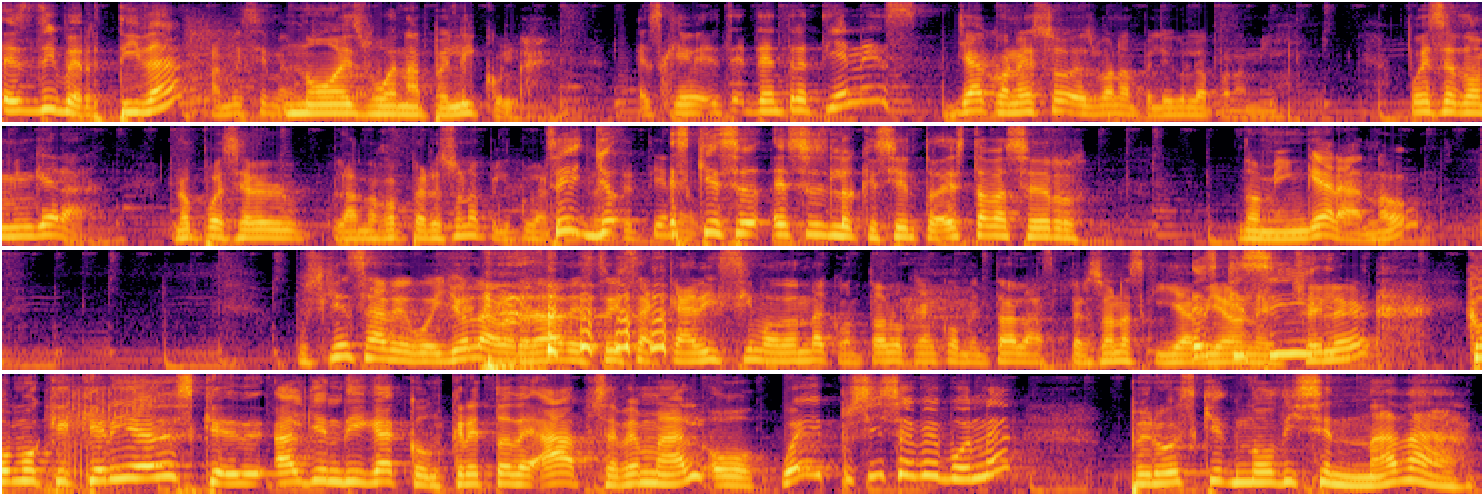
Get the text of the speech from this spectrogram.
es divertida, A mí sí me no es buena película. Es que te, te entretienes, ya con eso es buena película para mí. Puede ser dominguera, no puede ser la mejor, pero es una película Sí, que yo, entretiene, es que eso, eso es lo que siento. Esta va a ser dominguera, ¿no? Pues quién sabe, güey. Yo la verdad estoy sacadísimo de onda con todo lo que han comentado las personas que ya Es vieron que el trailer. como que querías que alguien diga concreto de, ah, se ve mal, o, güey, pues sí se ve buena, pero es que no dicen nada.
